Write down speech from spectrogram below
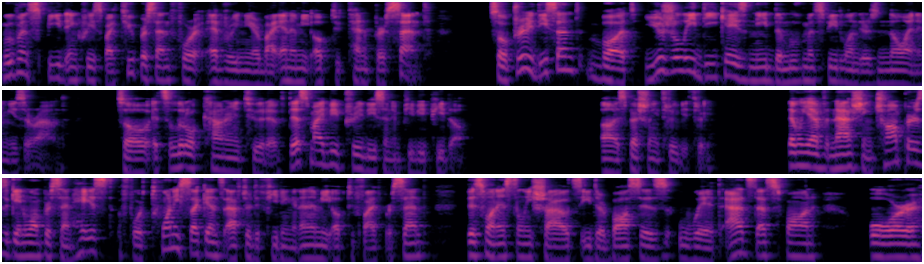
Movement speed increased by 2% for every nearby enemy up to 10%. So pretty decent, but usually DKs need the movement speed when there's no enemies around. So it's a little counterintuitive. This might be pretty decent in PvP though, uh, especially in 3v3. Then we have Gnashing Chompers, gain 1% haste for 20 seconds after defeating an enemy up to 5%. This one instantly shouts either bosses with adds that spawn or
